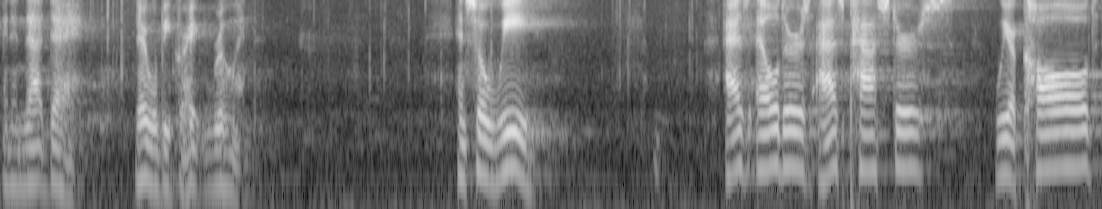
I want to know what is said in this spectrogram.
And in that day, there will be great ruin. And so we, as elders, as pastors, we are called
